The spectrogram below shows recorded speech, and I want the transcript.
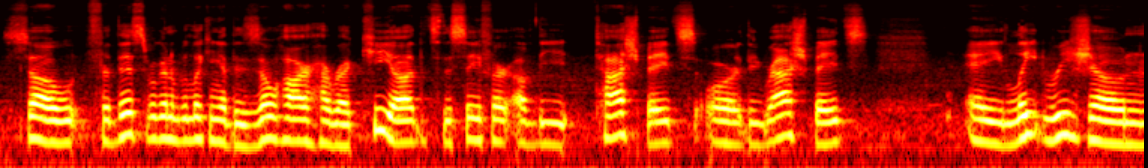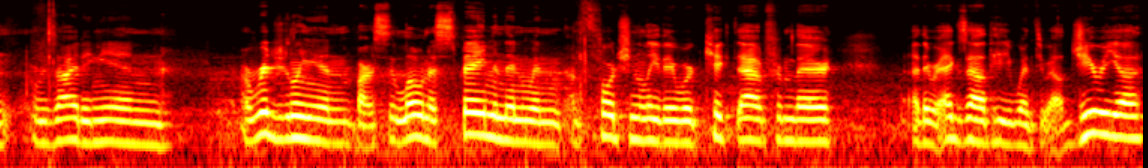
So for this, we're going to be looking at the Zohar Harakia. That's the Sefer of the Tashbetz or the Rashbatz, a late Rishon residing in originally in Barcelona, Spain, and then when unfortunately they were kicked out from there, uh, they were exiled. He went to Algeria.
